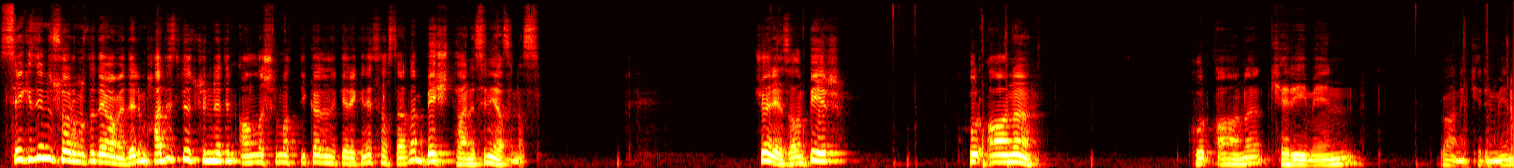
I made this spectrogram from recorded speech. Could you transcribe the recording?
Sekizinci sorumuzda devam edelim. Hadis ve sünnetin anlaşılması dikkat edilmek gereken esaslardan beş tanesini yazınız. Şöyle yazalım. Bir, Kur'an'ı Kur'an-ı Kerim'in Kur'an-ı Kerim'in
